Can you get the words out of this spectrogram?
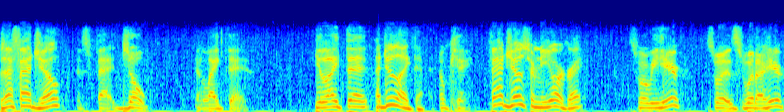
Is that Fat Joe? that's Fat Joe. I like that. You like that? I do like that. Okay. Fat Joe's from New York, right? That's what we hear. That's what, that's what I hear.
